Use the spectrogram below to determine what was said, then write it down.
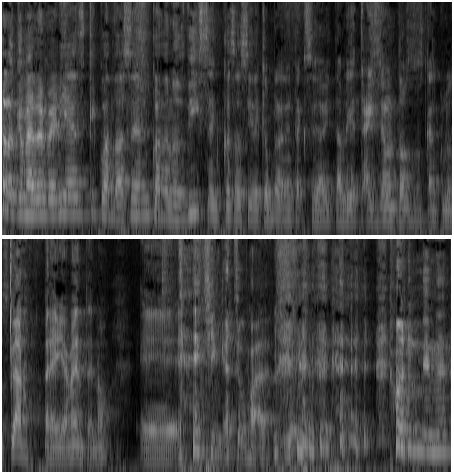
A lo que me refería es que cuando hacen, cuando nos dicen cosas así de que un planeta que se ve habitable, ya hicieron todos esos cálculos Claro. previamente, ¿no? Eh, chinga tu madre. un,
